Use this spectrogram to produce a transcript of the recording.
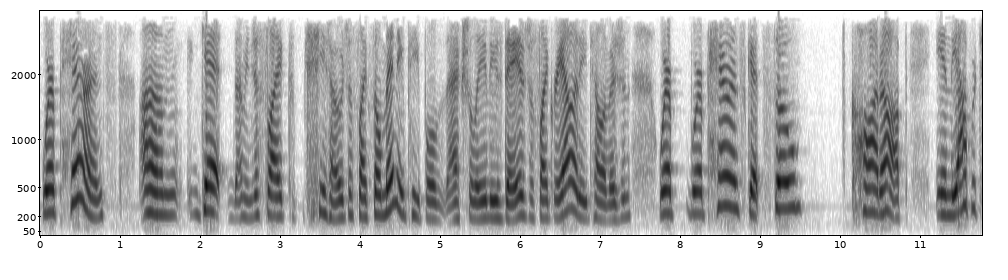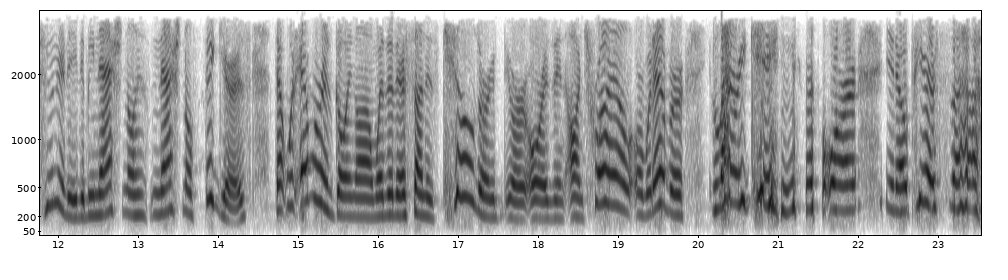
where parents um get I mean just like you know just like so many people actually these days just like reality television where where parents get so caught up in the opportunity to be national national figures that whatever is going on, whether their son is killed or or, or is in on trial or whatever, Larry King or you know Pierce uh,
